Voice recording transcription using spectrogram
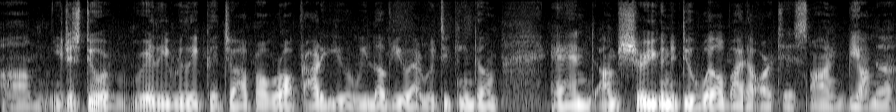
Um, you just do a really really good job, bro. We're all proud of you. We love you at Rooted Kingdom, and I'm sure you're gonna do well by the artists on Beyond the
